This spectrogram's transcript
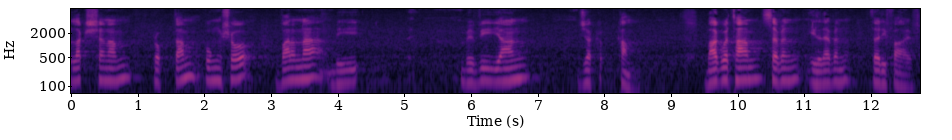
Lakshanam Proktam Pungsho Varna Viviyan Jakam. Bhagavatam 7 11 35.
